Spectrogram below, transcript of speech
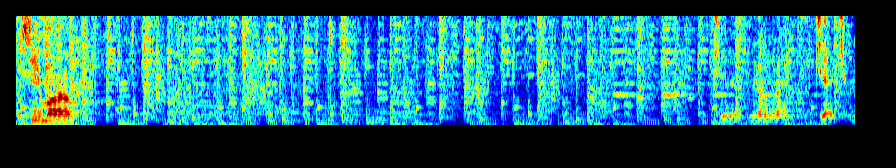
I'll see you tomorrow. You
